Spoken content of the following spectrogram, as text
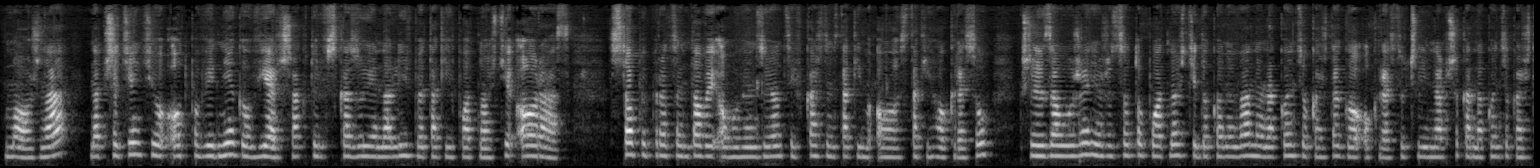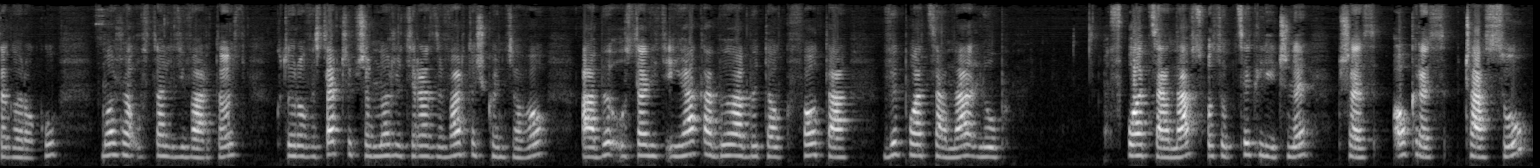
Można na przecięciu odpowiedniego wiersza, który wskazuje na liczbę takich płatności oraz stopy procentowej obowiązującej w każdym z, takim, o, z takich okresów, przy założeniu, że są to płatności dokonywane na końcu każdego okresu, czyli na przykład na końcu każdego roku, można ustalić wartość, którą wystarczy przemnożyć razy wartość końcową, aby ustalić jaka byłaby to kwota wypłacana lub wpłacana w sposób cykliczny przez okres czasu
